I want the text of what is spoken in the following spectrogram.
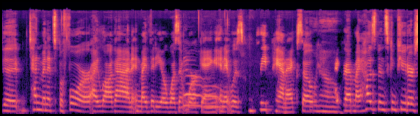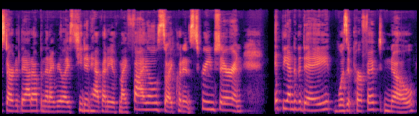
the 10 minutes before I log on and my video wasn't no. working and it was complete panic. So oh, no. I grabbed my husband's computer, started that up, and then I realized he didn't have any of my files, so I couldn't screen share. And at the end of the day, was it perfect? No.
